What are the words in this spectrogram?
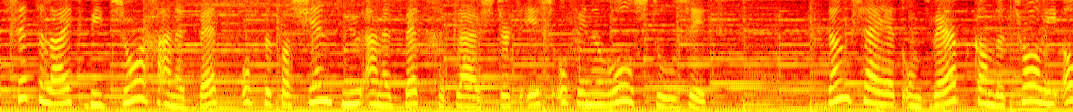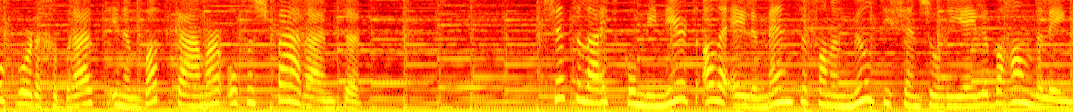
Satellite biedt zorg aan het bed of de patiënt nu aan het bed gekluisterd is of in een rolstoel zit. Dankzij het ontwerp kan de trolley ook worden gebruikt in een badkamer of een spaarruimte. Satellite combineert alle elementen van een multisensoriële behandeling.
